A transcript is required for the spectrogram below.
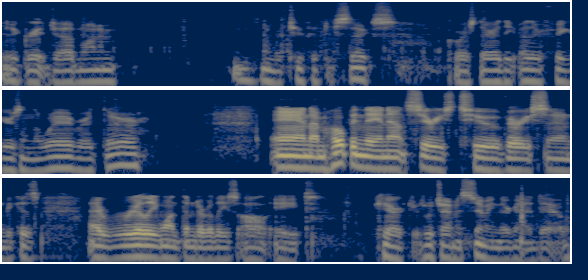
Did a great job on him. number 256. Of course, there are the other figures in the wave right there. And I'm hoping they announce Series 2 very soon because I really want them to release all eight characters, which I'm assuming they're going to do.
